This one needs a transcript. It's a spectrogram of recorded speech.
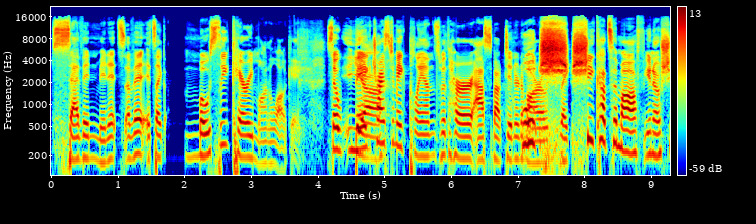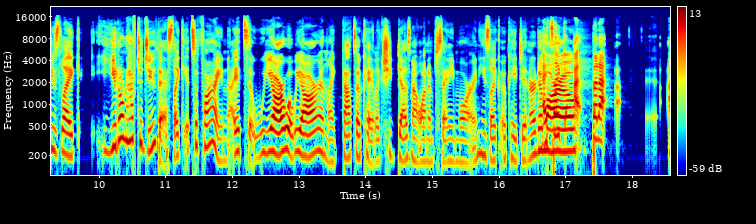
seven minutes of it, it's like mostly Carrie monologuing. So Big Yeah. tries to make plans with her, asks about dinner tomorrow. Well, sh- like, she cuts him off. You know, she's like, "You don't have to do this. Like, it's a fine. It's we are what we are, and like that's okay." Like, she does not want him to say anymore, and he's like, "Okay, dinner It's like, tomorrow." I- but I.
